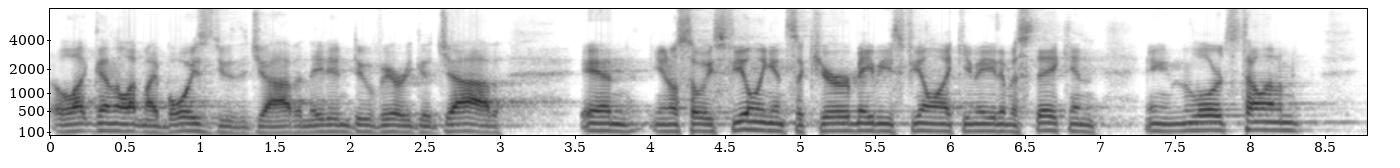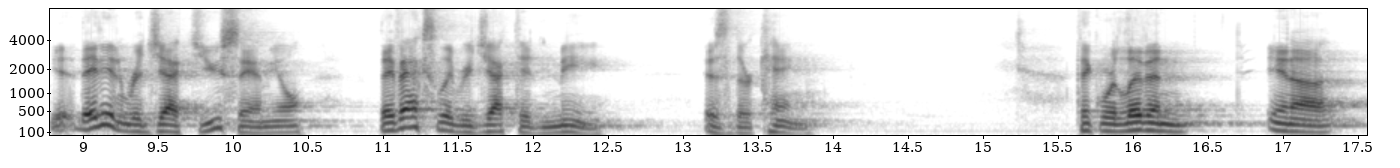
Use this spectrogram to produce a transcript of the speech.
going to let my boys do the job, and they didn't do a very good job. And, you know, so he's feeling insecure. Maybe he's feeling like he made a mistake. And, and the Lord's telling him, they didn't reject you, Samuel. They've actually rejected me as their king. I think we're living in a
